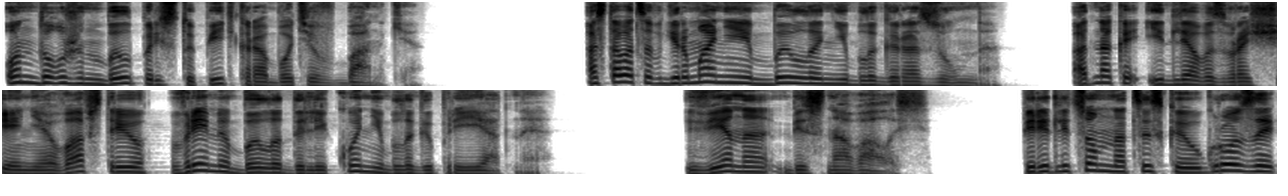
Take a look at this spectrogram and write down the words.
он должен был приступить к работе в банке. Оставаться в Германии было неблагоразумно. Однако и для возвращения в Австрию время было далеко не благоприятное. Вена бесновалась. Перед лицом нацистской угрозы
